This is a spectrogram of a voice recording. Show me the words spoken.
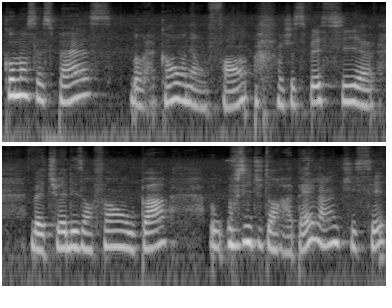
Comment ça se passe? Voilà, Quand on est enfant, je ne sais pas si euh, bah, tu as des enfants ou pas, ou si tu t'en rappelles, hein, qui sait.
